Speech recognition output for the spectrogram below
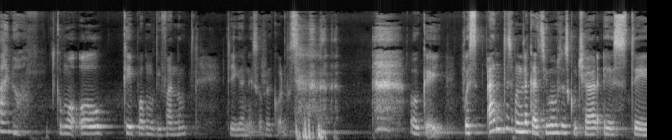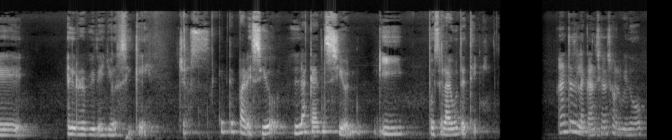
Ay, no, como all K-pop multifandom llegan esos recuerdos. ok, pues antes de poner la canción vamos a escuchar este el review de Joss, así que ¿qué te pareció la canción y pues el álbum de Taming? Antes de la canción se olvidó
